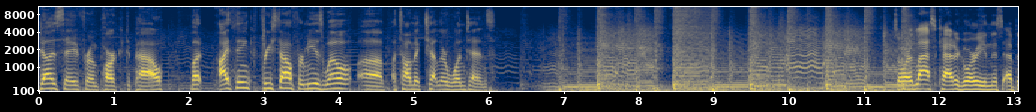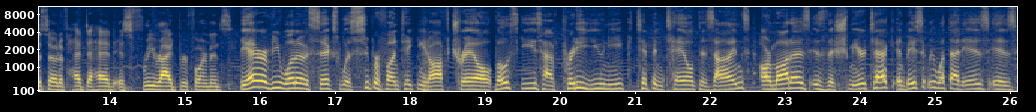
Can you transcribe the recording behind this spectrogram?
does say from park to POW. But I think freestyle for me as well, uh, Atomic Chetler 110s. So our last category in this episode of Head to Head is free ride performance. The ARV 106 was super fun taking it off trail. Both skis have pretty unique tip and tail designs. Armada's is the SmearTech, and basically what that is, is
